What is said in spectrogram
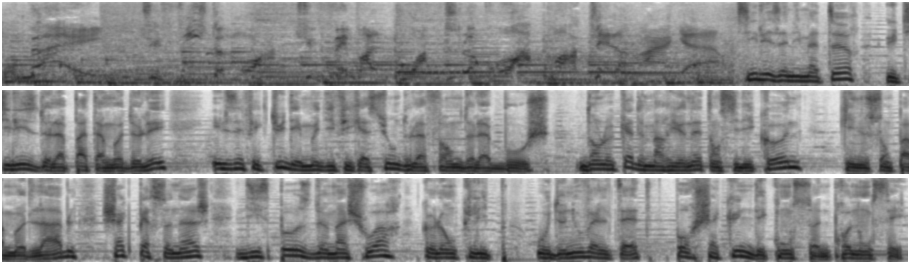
mon œil Tu fiches de moi, tu fais pas le poids, je le crois pas, ringard Si les animateurs utilisent de la pâte à modeler, ils effectuent des modifications de la forme de la bouche. Dans le cas de marionnettes en silicone, qui ne sont pas modelables, chaque personnage dispose de mâchoires que l'on clip ou de nouvelles têtes pour chacune des consonnes prononcées.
